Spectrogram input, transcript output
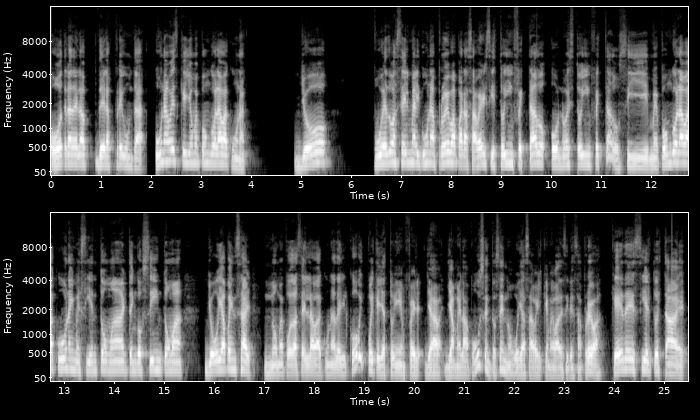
otra de, de las preguntas, una vez que yo me pongo la vacuna, yo puedo hacerme alguna prueba para saber si estoy infectado o no estoy infectado. Si me pongo la vacuna y me siento mal, tengo síntomas, yo voy a pensar, no me puedo hacer la vacuna del COVID porque ya estoy enfer ya, ya me la puse, entonces no voy a saber qué me va a decir esa prueba. ¿Qué de cierto está eh,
